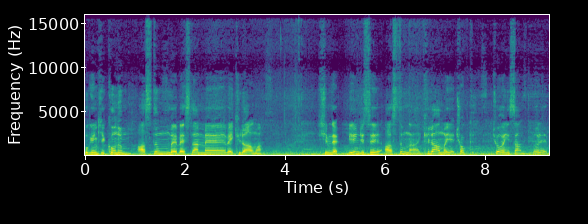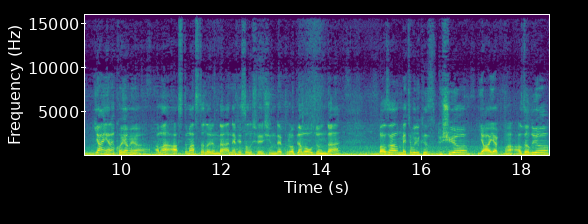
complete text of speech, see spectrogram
Bugünkü konum astım ve beslenme ve kilo alma. Şimdi birincisi astımla kilo almayı çok çoğu insan böyle yan yana koyamıyor. Ama astım hastalarında nefes alışverişinde problem olduğunda bazal metabolik hız düşüyor, yağ yakma azalıyor.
